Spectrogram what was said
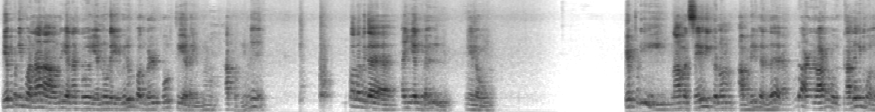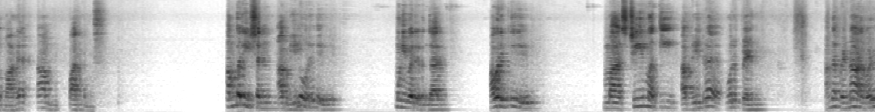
எப்படி பண்ணா நான் வந்து எனக்கு என்னுடைய விருப்பங்கள் பூர்த்தி அடையும் அப்படின்னு பலவித ஐயங்கள் நிலவும். எப்படி நாம சேவிக்கணும் அப்படிங்கிறத ஒரு அழகான ஒரு கதை மூலமாக நாம் பார்க்கணும். அம்பரீஷன் அப்படின்னு ஒரு முனிவர் இருந்தார். அவருக்கு ம- ஸ்ரீமதி அப்படின்ற ஒரு பெண் அந்த பெண்ணானவள்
